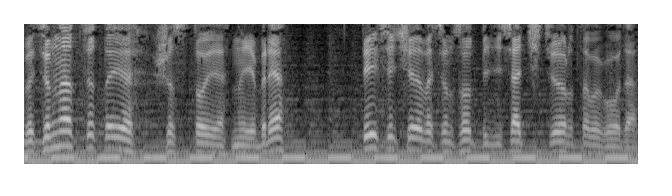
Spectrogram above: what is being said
18-6 ноября 1854 года.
